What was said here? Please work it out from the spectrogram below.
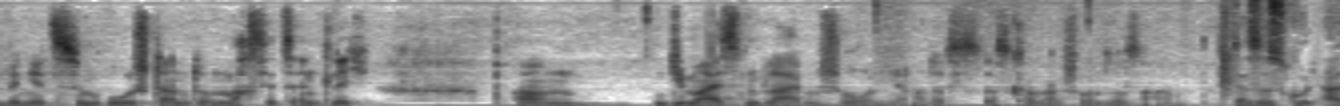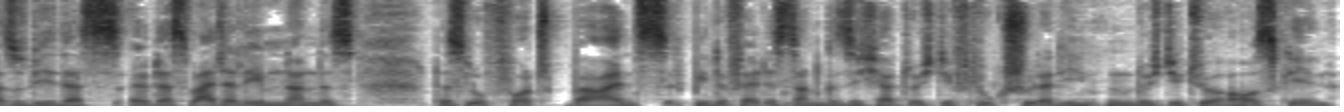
bin jetzt im Ruhestand und mach's jetzt endlich. Ähm, die meisten bleiben schon, ja, das, das kann man schon so sagen. Das ist gut. Also die, das, äh, das Weiterleben dann des, des Luftfahrtvereins Bielefeld ist dann gesichert durch die Flugschüler, die hinten durch die Tür rausgehen.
